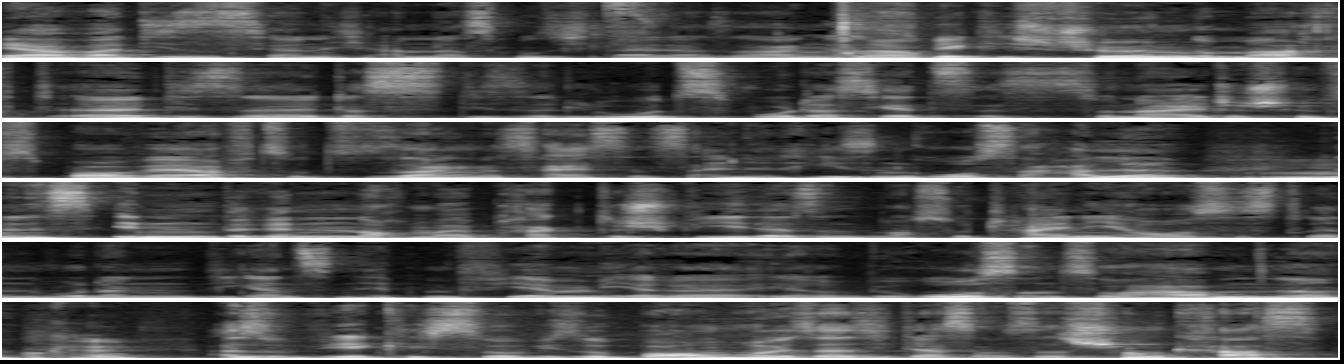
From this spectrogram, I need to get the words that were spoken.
Ja, war dieses Jahr nicht anders, muss ich leider sagen. Also ja. wirklich schön gemacht, äh, diese, das, diese Loots, wo das jetzt ist, so eine alte Schiffsbauwerft sozusagen. Das heißt, es ist eine riesengroße Halle. Mhm. Dann ist innen drin nochmal praktisch wie, da sind noch so Tiny Houses drin, wo dann die ganzen hippen Firmen ihre, ihre Büros und so haben. Ne? Okay. Also wirklich so wie so Baumhäuser sieht das aus. Das ist schon krass.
